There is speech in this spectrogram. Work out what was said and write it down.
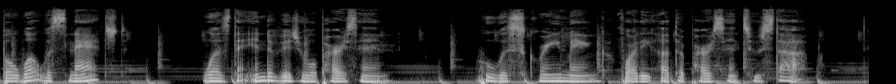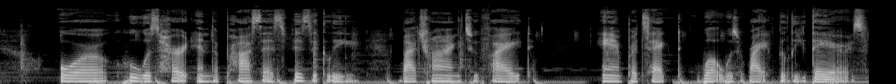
but what was snatched was the individual person who was screaming for the other person to stop or who was hurt in the process physically by trying to fight and protect what was rightfully theirs.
